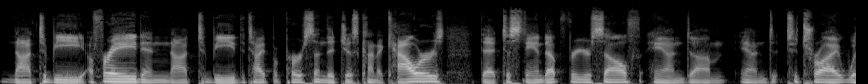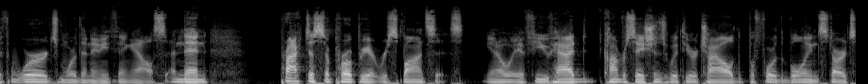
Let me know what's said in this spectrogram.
not to be afraid and not to be the type of person that just kind of cowers that to stand up for yourself and um, and to try with words more than anything else. And then practice appropriate responses. You know, if you've had conversations with your child before the bullying starts,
